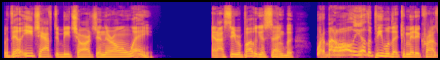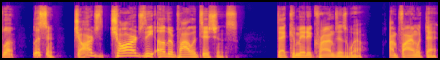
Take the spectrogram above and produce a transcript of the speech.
But they'll each have to be charged in their own way. And I see Republicans saying, but what about all the other people that committed crimes? Well, listen, charge charge the other politicians that committed crimes as well. I'm fine with that.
